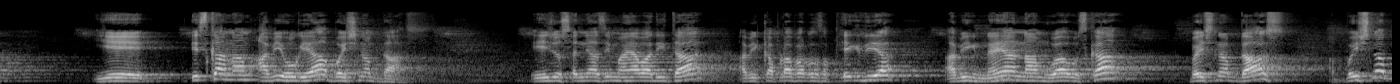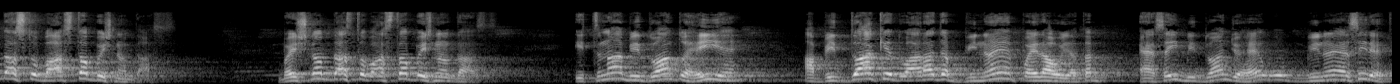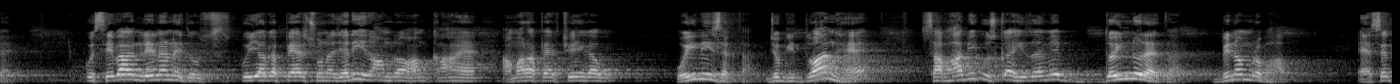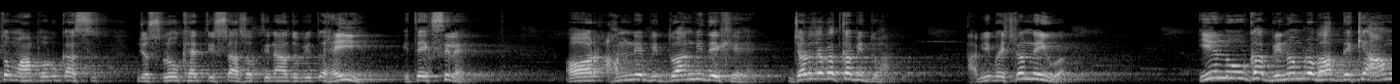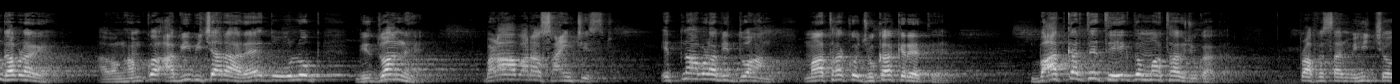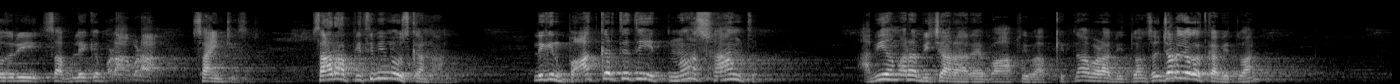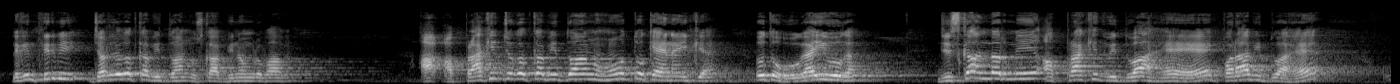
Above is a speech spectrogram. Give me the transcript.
ये, इसका नाम अभी हो गया वैष्णव दास। ये जो सन्यासी मायावादी था अभी कपड़ा पर सब फेंक दिया। अभी नया नाम हुआ उसका वैष्णव दास। वैष्णव दास तो वास्तव वैष्णव दास। वैष्णव दास तो वास्तव वैष्णव दास। इतना विद्वान तो है ही है। अब विद्वा के द्वारा जब विनय पैदा हो जाता, ऐसे ही विद्वान जो है, वो विनय ऐसे ही रहता है। कोई सेवा लेना नहीं तो कोई अगर पैर छूना जरी राम राम, हम कहाँ हैं? हमारा पैर छुएगा वो। हो ही नहीं सकता। जो विद्वान है स्वाभाविक उसका हृदय में दैन्य रहता है, विनम्र भाव। ऐसे तो महाप्रभु का जो श्लोक है, तीसरा शक्तिनाथ भी तो है ही इतने एक्सीलेंट और हमने विद्वान भी देखे हैं, जड़ जगत का विद्वान। अभी वैष्णव नहीं हुआ। ये लोगों का विनम्र भाव देख के आम घबरा गया। अब हमको अभी विचार आ रहा है तो वो लोग विद्वान है बड़ा बड़ा साइंटिस्ट, इतना बड़ा विद्वान, माथा को झुका के रहते हैं। बात करते थे, एकदम माथा झुकाकर। प्रोफेसर मिहित चौधरी सब लेके बड़ा बड़ा साइंटिस्ट सारा पृथ्वी में उसका नाम। लेकिन बात करते थे, इतना शांत। अभी हमारा विचार आ रहा है, बाप रे बाप, कितना बड़ा विद्वान, सो जड़ जगत का विद्वान। लेकिन फिर भी जड़ जगत का विद्वान, उसका विनम्र भाव है। अपराकित जगत का विद्वान हो तो कहना ही क्या? वो तो होगा ही होगा। जिसका अंदर में अपराकित विद्वा है परा विद्वा है,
